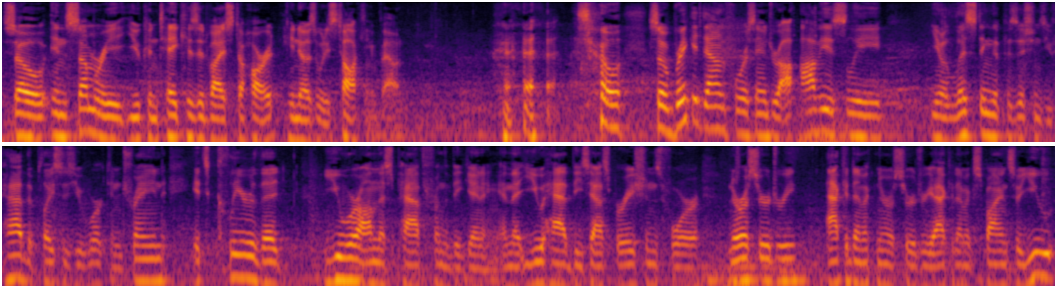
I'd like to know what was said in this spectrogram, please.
So, in summary, you can take his advice to heart. He knows what he's talking about. so, so break it down for us, Andrew. Obviously, you know, listing the positions you've had, the places you've worked and trained, it's clear that you were on this path from the beginning and that you had these aspirations for neurosurgery, academic neurosurgery, academic spine. So you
